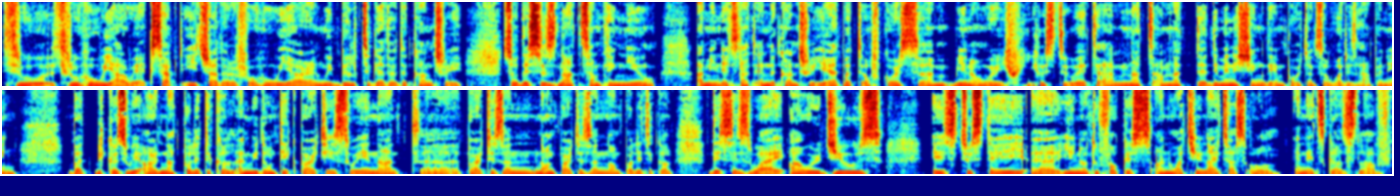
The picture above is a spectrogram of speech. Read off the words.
through, through who we are, we accept each other for who we are and we build together the country. So this is not something new. I mean, it's not in the country yet, but of course, um, you know, we're used to it. I'm not, I'm not uh, diminishing the importance of what is happening, but because we are not political and we don't take parties, we're not uh, partisan, non-partisan, non-political. This is why our dues is to stay, uh, you know, to focus on what unites us all, and it's God's love.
